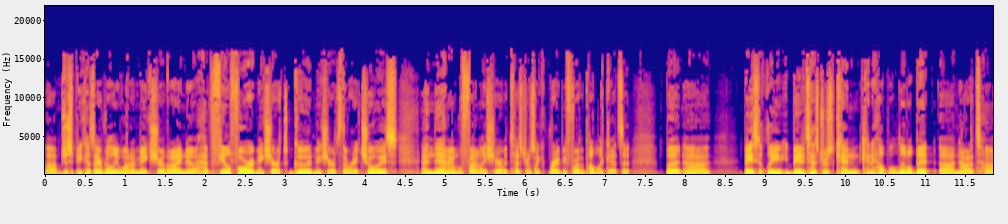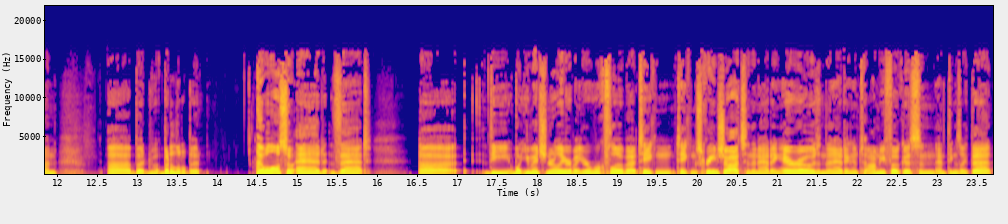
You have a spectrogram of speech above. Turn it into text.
Uh, just because I really want to make sure that I know have a feel for it, make sure it's good, make sure it's the right choice, and then I will finally share it with testers like right before the public gets it. But uh, basically, beta testers can can help a little bit, uh, not a ton uh, but but a little bit. I will also add that uh, the what you mentioned earlier about your workflow about taking taking screenshots and then adding arrows and then adding them to OmniFocus and, and things like that.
